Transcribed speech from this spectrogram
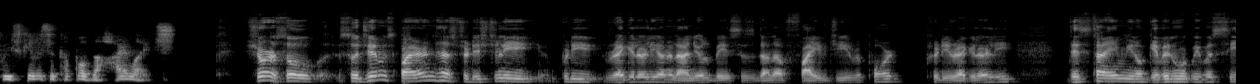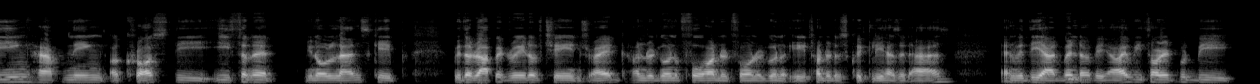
please give us a couple of the highlights. Sure. So, so Jim Spirent has traditionally, pretty regularly on an annual basis, done a 5G report pretty regularly. This time, you know, given what we were seeing happening across the Ethernet, you know, landscape with a rapid rate of change, right? 100 going to 400, 400 going to 800 as quickly as it has. And with the advent of AI, we thought it would be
